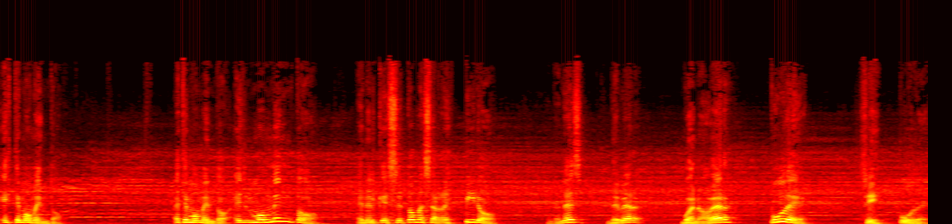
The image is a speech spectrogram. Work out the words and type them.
este momento. Este momento, el momento en el que se toma ese respiro, ¿entendés? De ver, bueno, a ver, ¿pude? Sí, pude.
